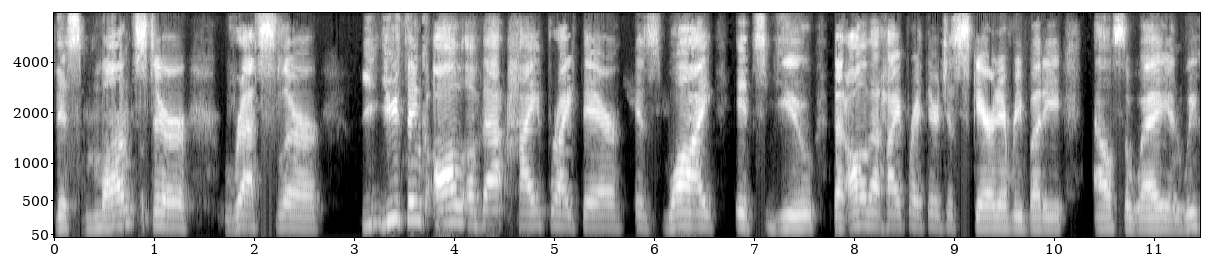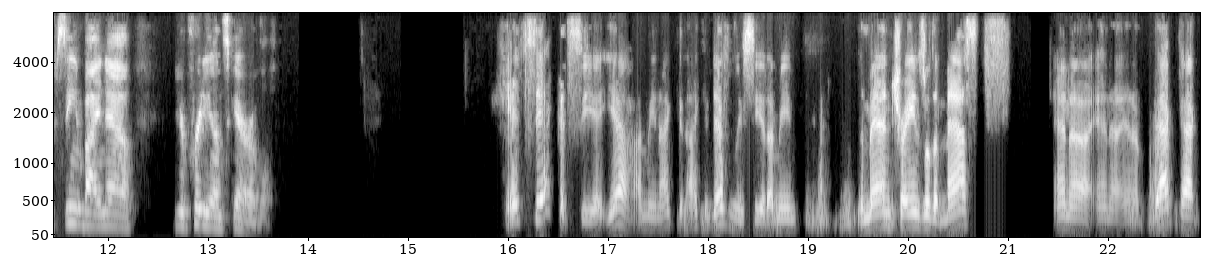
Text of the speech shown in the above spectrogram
This monster wrestler. You, think all of that hype right there is why it's you, that all of that hype right there just scared everybody else away. And we've seen by now you're pretty unscarable. It's, I could see it. Yeah. I mean, I can, I can definitely see it. I mean, the man trains with a mask and a, and a, and a backpack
